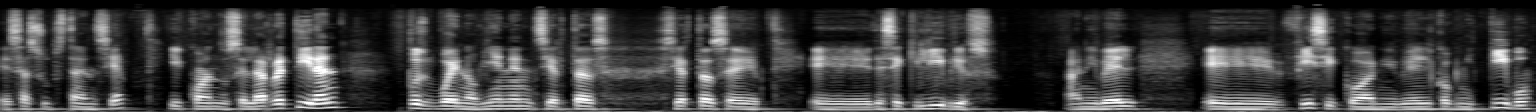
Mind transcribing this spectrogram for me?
esa sustancia y cuando se la retiran, pues bueno, vienen ciertas, ciertos eh, desequilibrios a nivel físico, a nivel cognitivo,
